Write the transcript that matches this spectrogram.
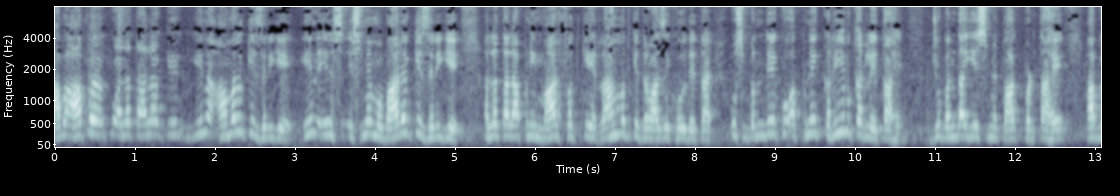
अब आपको अल्लाह ताला इन अमल के ज़रिए इन इस, इसमें मुबारक के ज़रिए अल्लाह ताला अपनी मार्फत के रहमत के दरवाजे खोल देता है। उस बंदे को अपने करीब कर लेता है। जो बंदा ये इसमें पाक पढ़ता है, अब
